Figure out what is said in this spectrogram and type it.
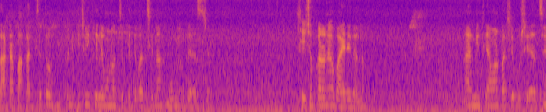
গাটা পাকাচ্ছে তো ওখানে কিছুই খেলে মনে হচ্ছে খেতে পাচ্ছি না, বমি উঠে আসছে। সেই সব কারণেও বাইরে গেল। আর মিঠি আমার পাশে বসে আছে।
